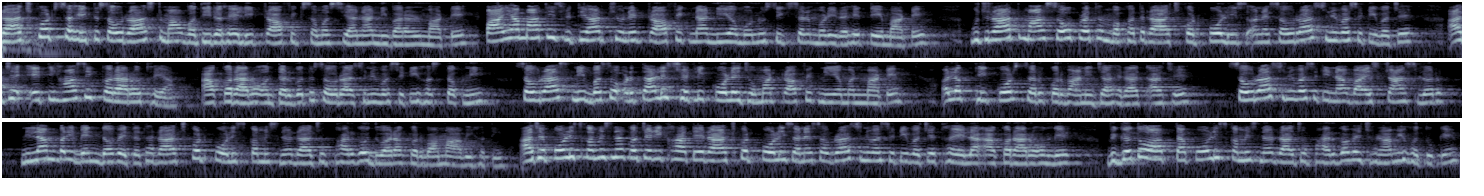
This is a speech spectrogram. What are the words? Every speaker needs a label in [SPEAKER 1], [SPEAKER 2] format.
[SPEAKER 1] રાજકોટ સહિત સૌરાષ્ટ્રમાં વધી રહેલી ટ્રાફિક સમસ્યાના નિવારણ માટે પાયામાંથી જ વિદ્યાર્થીઓને ટ્રાફિકના નિયમોનું શિક્ષણ મળી રહે તે માટે ગુજરાતમાં સૌપ્રથમ વખત રાજકોટ પોલીસ અને સૌરાષ્ટ્ર યુનિવર્સિટી વચ્ચે આજે ઐતિહાસિક કરારો થયા. આ કરારો અંતર્ગત સૌરાષ્ટ્ર યુનિવર્સિટી હસ્તકની સૌરાષ્ટ્રની બસો અડતાલીસ જેટલી કોલેજોમાં ટ્રાફિક નિયમન માટે અલગથી કોર્સ શરૂ કરવાની જાહેરાત આજે સૌરાષ્ટ્ર યુનિવર્સિટીના વાઇસ ચાન્સલર નીલાંબરીબેન દવે તથા રાજકોટ પોલીસ કમિશનર રાજુ ભાર્ગવ દ્વારા કરવામાં આવી હતી. આજે પોલીસ કમિશનર કચેરી ખાતે રાજકોટ પોલીસ અને સૌરાષ્ટ્ર યુનિવર્સિટી વચ્ચે થયેલા આ કરારો અંગે વિગતો આપતા પોલીસ કમિશનર રાજુ ભાર્ગવે જણાવ્યું હતું કે,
